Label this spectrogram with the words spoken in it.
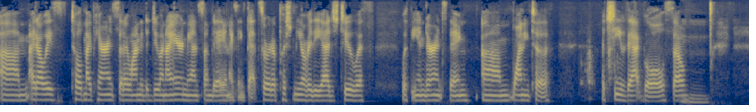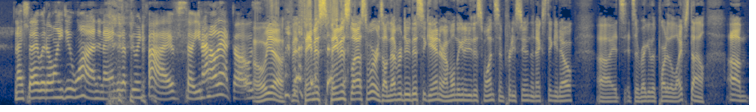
um, I'd always told my parents that I wanted to do an Ironman someday. And I think that sort of pushed me over the edge too with with the endurance thing, um, wanting to achieve that goal. So, mm-hmm. And I said I would only do one, and I ended up doing five. So you know how that goes. Oh yeah, famous famous last words. I'll never do this again, or I'm only going to do this once, and pretty soon the next thing you know, uh, it's it's a regular part of the lifestyle. Um,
